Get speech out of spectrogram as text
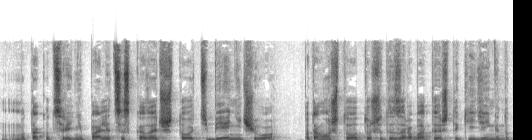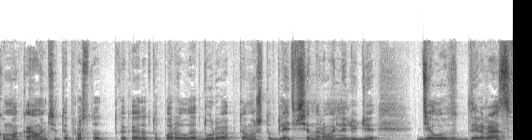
вот так вот средний палец и сказать, что тебе ничего, Потому что то, что ты зарабатываешь такие деньги на таком аккаунте, ты просто какая-то тупорылая дура, потому что, блядь, все нормальные люди делают раз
